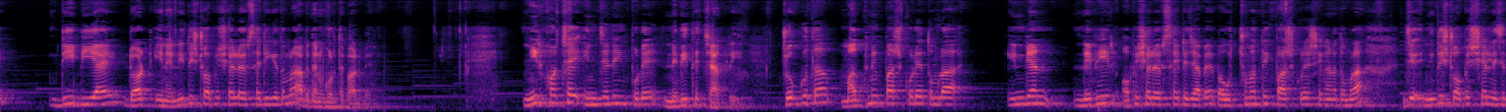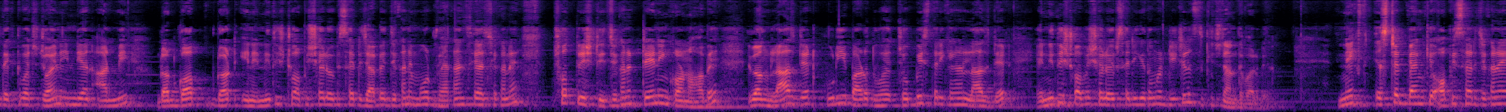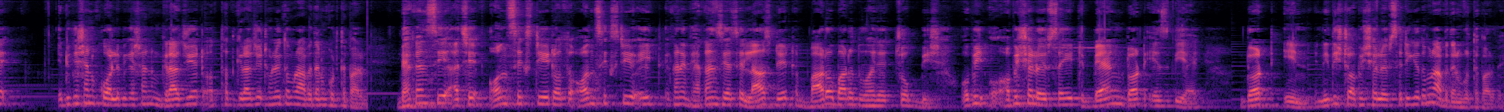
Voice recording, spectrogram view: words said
DBI dot ইনে নির্দিষ্ট অফিসিয়াল ওয়েবসাইটে গিয়ে তোমরা আবেদন করতে পারবে। নির্খরচায় ইঞ্জিনিয়ারিং পড়ে নেভিতে চাকরি। যোগ্যতা মাধ্যমিক পাশ করে তোমরা ইন্ডিয়ান নেভির অফিসিয়াল ওয়েবসাইটে যাবে বা উচ্চ মাধ্যমিক পাশ করে সেখানে তোমরা যে নির্দিষ্ট অফিসিয়াল নিচে দেখতে পাচ্ছ join Indian army dot gov dot in নির্দিষ্ট অফিসিয়াল ওয়েবসাইটে যাবে যেখানে মোট ভ্যাকান্সি আছে সেখানে ছত্রিশটি, যেখানে ট্রেনিং করানো হবে এবং লাস্ট ডেট কুড়ি বারো দু হাজার চব্বিশ তারিখ এখানে লাস্ট ডেট এই নির্দিষ্ট অফিসিয়াল ওয়েবসাইটে গিয়ে তোমরা ডিটেলস কিছু জানতে পারবে। নেক্সট স্টেট ব্যাংকে অফিসার যেখানে এডুকেশন কোয়ালিফিকেশান গ্রাজুয়েট অর্থাৎ গ্রাজুয়েট হলে তোমরা আবেদন করতে পারবে। ভ্যাকান্সি আছে অন সিক্সটি এইট অর্থাৎ অন সিক্সটি এইট এখানে ভ্যাকান্সি আছে লাস্ট ডেট বারো বারো দু হাজার চব্বিশ official website bank dot S SBI dot in নির্দিষ্ট অফিসিয়াল ওয়েবসাইটে গিয়ে তোমরা আবেদন করতে পারবে।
